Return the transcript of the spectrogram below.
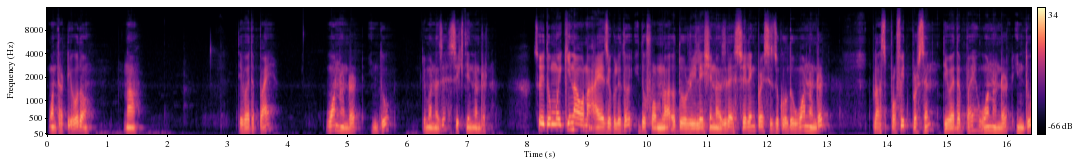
one thirty oh na divided by one hundred into kiman as sixteen hundred. So, this is the formula, the relation is the selling price is equal to 100 plus profit percent divided by one hundred into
